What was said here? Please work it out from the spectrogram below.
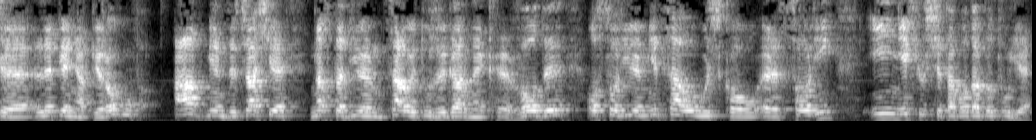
Trakcie lepienia pierogów, a w międzyczasie nastawiłem cały duży garnek wody, osoliłem niecałą łyżką e, soli i niech już się ta woda gotuje.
